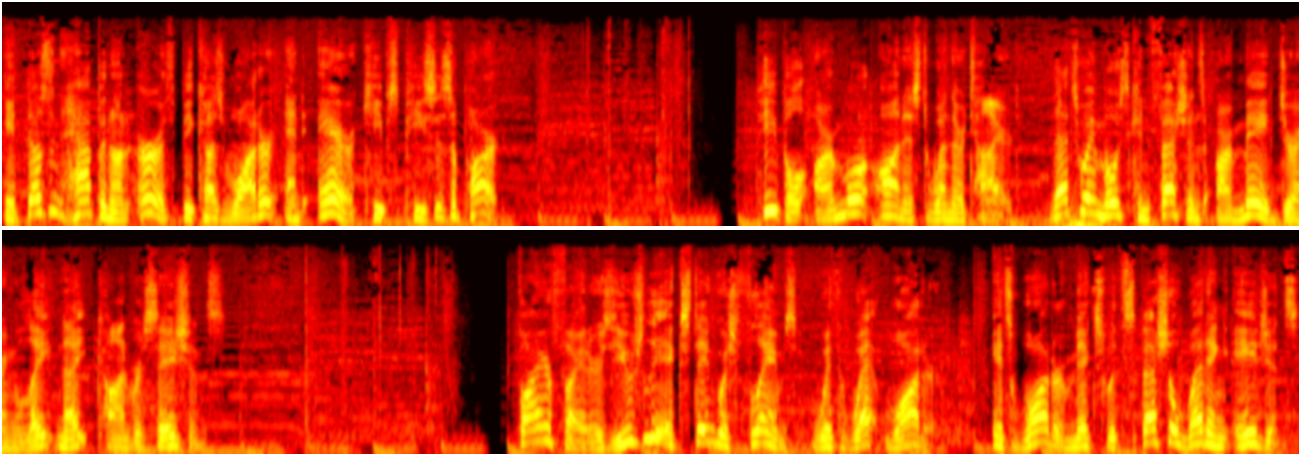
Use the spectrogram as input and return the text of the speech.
It doesn't happen on Earth because water and air keeps pieces apart. People are more honest when they're tired. That's why most confessions are made during late night conversations. Firefighters usually extinguish flames with wet water. It's water mixed with special wetting agents.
